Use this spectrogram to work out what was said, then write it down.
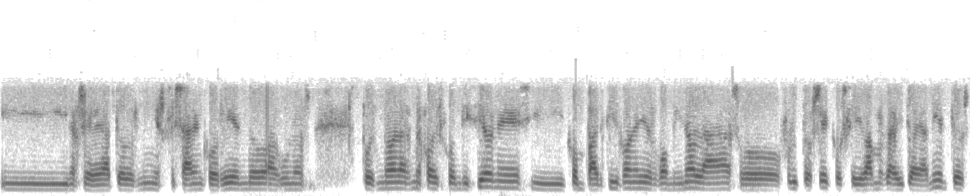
y no sé, a todos los niños que salen corriendo, algunos pues no en las mejores condiciones y compartir con ellos gominolas o frutos secos que llevamos de habituallamientos.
